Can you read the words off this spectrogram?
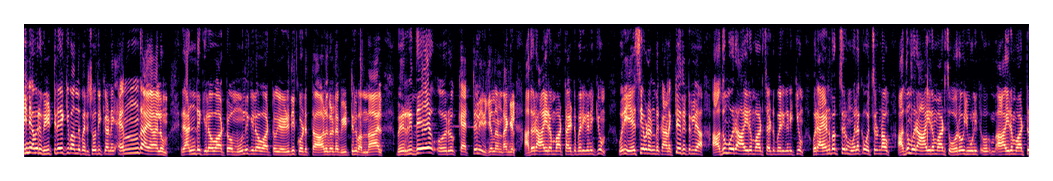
ഇനി അവർ വീട്ടിലേക്ക് വന്ന് പരിശോധിക്കുകയാണെങ്കിൽ എന്തായാലും രണ്ട് കിലോ വാട്ടോ മൂന്ന് കിലോ വാട്ടോ എഴുതി കൊടുത്ത ആളുകളുടെ വീട്ടിൽ വന്നാൽ വെറുതെ ഒരു കെറ്റിൽ ഇരിക്കുന്നുണ്ടെങ്കിൽ അതൊരു വാട്ടായിട്ട് പരിഗണിക്കും. ഒരു എ സി അവിടെ ഉണ്ട് കണക്ട് ചെയ്തിട്ടില്ല അതും ഒരു ആയിരം വാട്ട്സായിട്ട് പരിഗണിക്കും. ഒരു അയൺ ബോക്സ് ഒരു മൂലക്ക് വെച്ചിട്ടുണ്ടാവും അതും ഒരു ആയിരം വാട്ട്സ് ഓരോ യൂണിറ്റ് ആയിരം വാട്ട്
